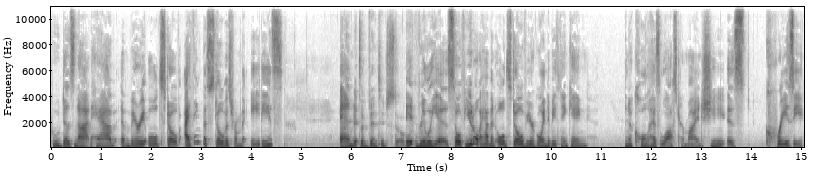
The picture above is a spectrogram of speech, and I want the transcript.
who does not have a very old stove. I think the stove is from the 80s. And It's a vintage stove. It really is. So if you don't have an old stove, you're going to be thinking, Nicole has lost her mind. She is crazy.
